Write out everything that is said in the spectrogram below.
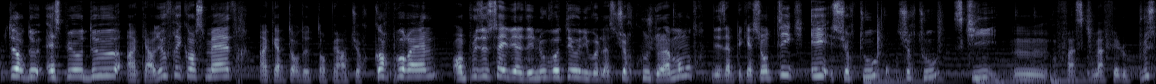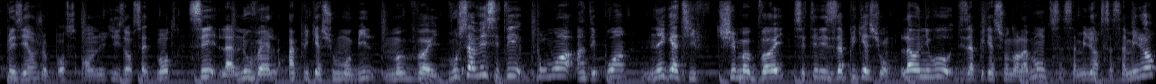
capteur de SPO2, un cardio-fréquence-mètre, un capteur de température corporelle. En plus de ça, il y a des nouveautés au niveau de la surcouche de la montre, des applications TIC et surtout, surtout, ce qui, hmm, enfin, ce qui m'a fait le plus plaisir, je pense, en utilisant cette montre, c'est la nouvelle application mobile Mobvoi. Vous savez, c'était pour moi un des points négatifs chez Mobvoi, c'était les applications. Là, au niveau des applications dans la montre, ça s'améliore, ça s'améliore,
